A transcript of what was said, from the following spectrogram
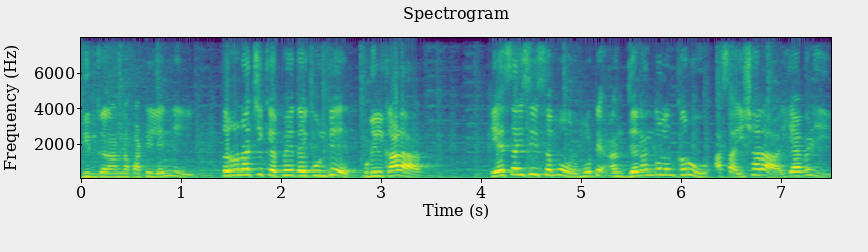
दिनकर अण्णा पाटील यांनी तरुणाची कफेत ऐकून घेत पुढील काळात एस आय सी समोर मोठे जनआंदोलन करू असा इशारा यावेळी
